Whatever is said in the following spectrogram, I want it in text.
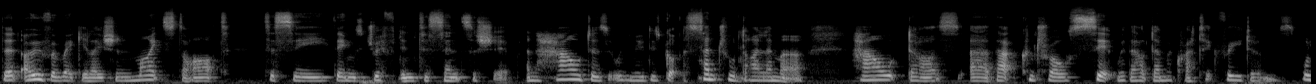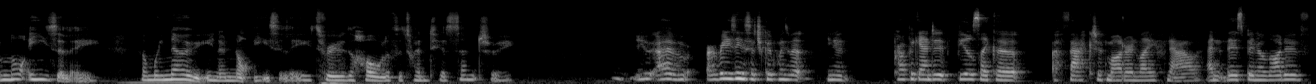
That over regulation might start to see things drift into censorship. And how does you know there's got the central dilemma. How does uh, that control sit with our democratic freedoms? Well not easily. And we know you know not easily through the whole of the 20th century. You um, are raising such good points about you know propaganda It feels like a, a fact of modern life now. And there's been a lot of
